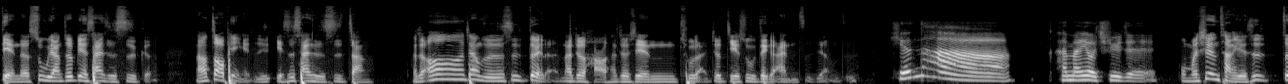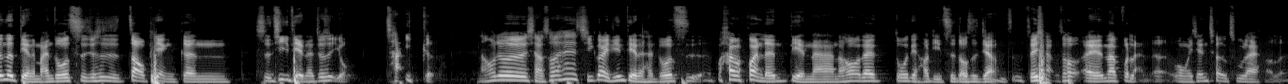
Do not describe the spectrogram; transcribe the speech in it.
点的数量就变三十四个，然后照片也也是三十四张。他说：“哦，这样子是对了，那就好，他就先出来，就结束这个案子，这样子。”天哪，还蛮有趣的。我们现场也是真的点了蛮多次，就是照片跟实际点的，就是有差一个，然后就想说：“哎，奇怪，已经点了很多次，换换人点呐，然后再多点好几次都是这样子。”所以想说：“哎，那不然了，我们先撤出来好了。”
